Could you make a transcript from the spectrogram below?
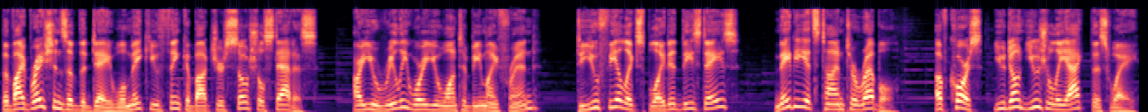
The vibrations of the day will make you think about your social status. Are you really where you want to be, my friend? Do you feel exploited these days? Maybe it's time to rebel. Of course, you don't usually act this way.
